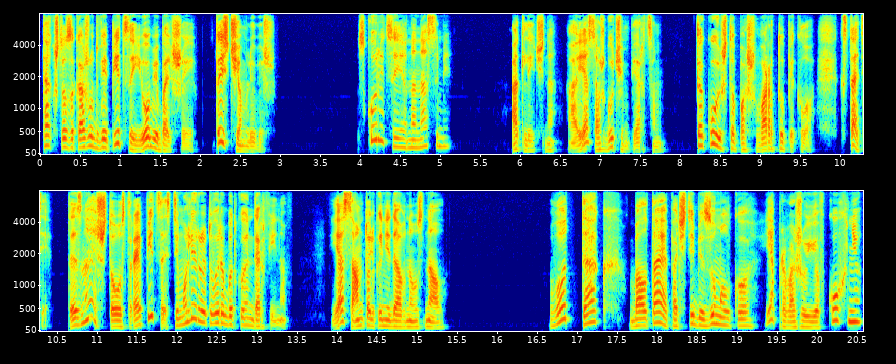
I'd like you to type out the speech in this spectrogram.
так что закажу две пиццы и обе большие. Ты с чем любишь? С курицей и ананасами. Отлично. А я со жгучим перцем. Такую, что по шварту пекло. Кстати, ты знаешь, что острая пицца стимулирует выработку эндорфинов? Я сам только недавно узнал. Вот так, болтая почти без умолку, я провожу ее в кухню,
